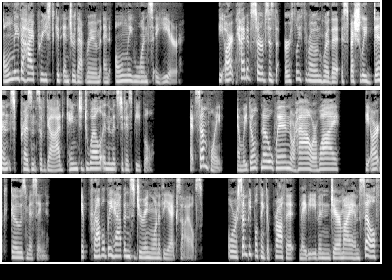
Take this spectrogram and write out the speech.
Only the high priest could enter that room and only once a year. The ark kind of serves as the earthly throne where the especially dense presence of God came to dwell in the midst of his people. At some point, and we don't know when or how or why, the ark goes missing. It probably happens during one of the exiles. Or some people think a prophet, maybe even Jeremiah himself,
